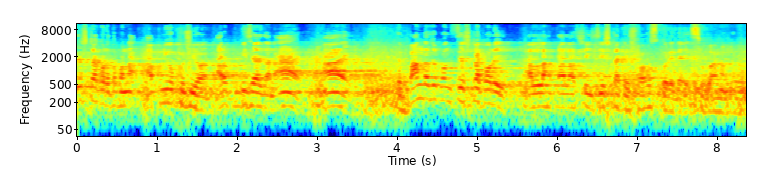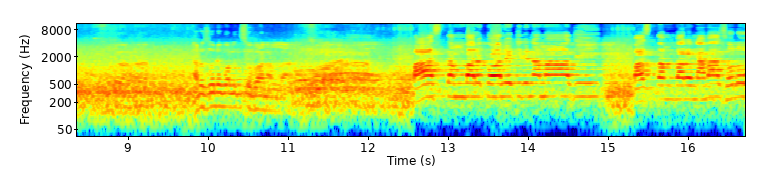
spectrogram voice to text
চেষ্টা করে, তখন আপনিও খুশি হন। আর একটু পিছিয়ে যান। আয় আয়। তো বান্দা যখন চেষ্টা করে, আল্লাহ তালা সেই চেষ্টাকে সহজ করে দেয় সুবান আরও জোরে বলেন সুবান আল্লাহ পাঁচ নাম্বার কোয়ালিটির নামাজি, পাঁচ নাম্বার নামাজ হলো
